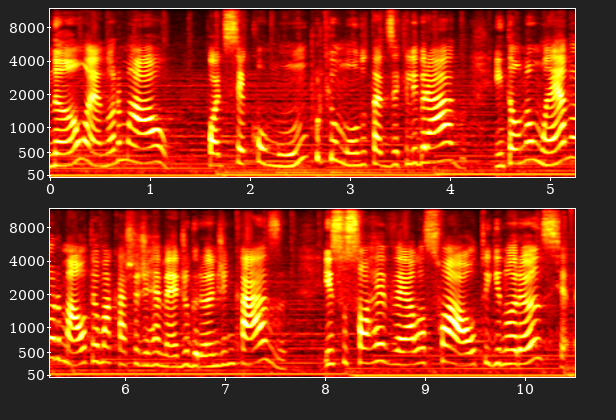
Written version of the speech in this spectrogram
Não é normal. Pode ser comum porque o mundo está desequilibrado. Então, não é normal ter uma caixa de remédio grande em casa. Isso só revela sua auto-ignorância.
